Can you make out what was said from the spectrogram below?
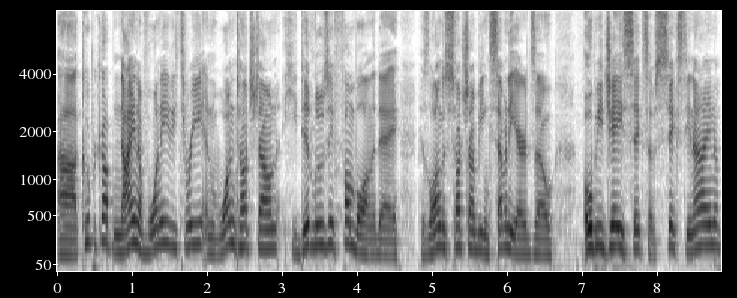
Uh, Cooper Kupp, 9 of 183 and one touchdown. He did lose a fumble on the day. His longest touchdown being 70 yards, though. OBJ, 6 of 69.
